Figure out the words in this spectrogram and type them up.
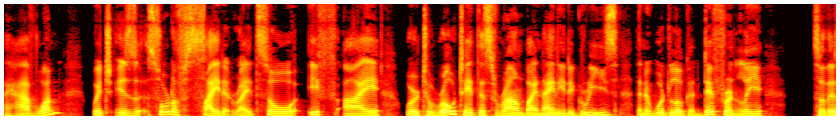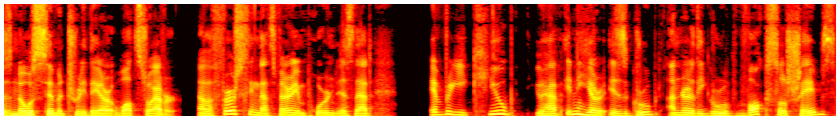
I have one, which is sort of sided, right? So if I were to rotate this around by 90 degrees, then it would look differently. So there's no symmetry there whatsoever. Now, the first thing that's very important is that every cube you have in here is grouped under the group voxel shapes.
